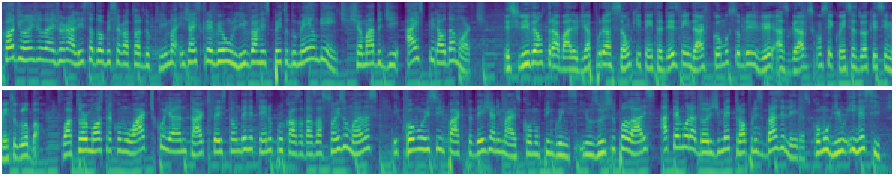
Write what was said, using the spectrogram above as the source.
Cláudio Ângelo é jornalista do Observatório do Clima e já escreveu um livro a respeito do meio ambiente, chamado de A Espiral da Morte. Este livro é um trabalho de apuração que tenta desvendar como sobreviver às graves consequências do aquecimento global. O ator mostra como o Ártico e a Antártida estão derretendo por causa das ações humanas e como isso impacta desde animais como pinguins e os ursos polares até moradores de metrópoles brasileiras como Rio e Recife.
